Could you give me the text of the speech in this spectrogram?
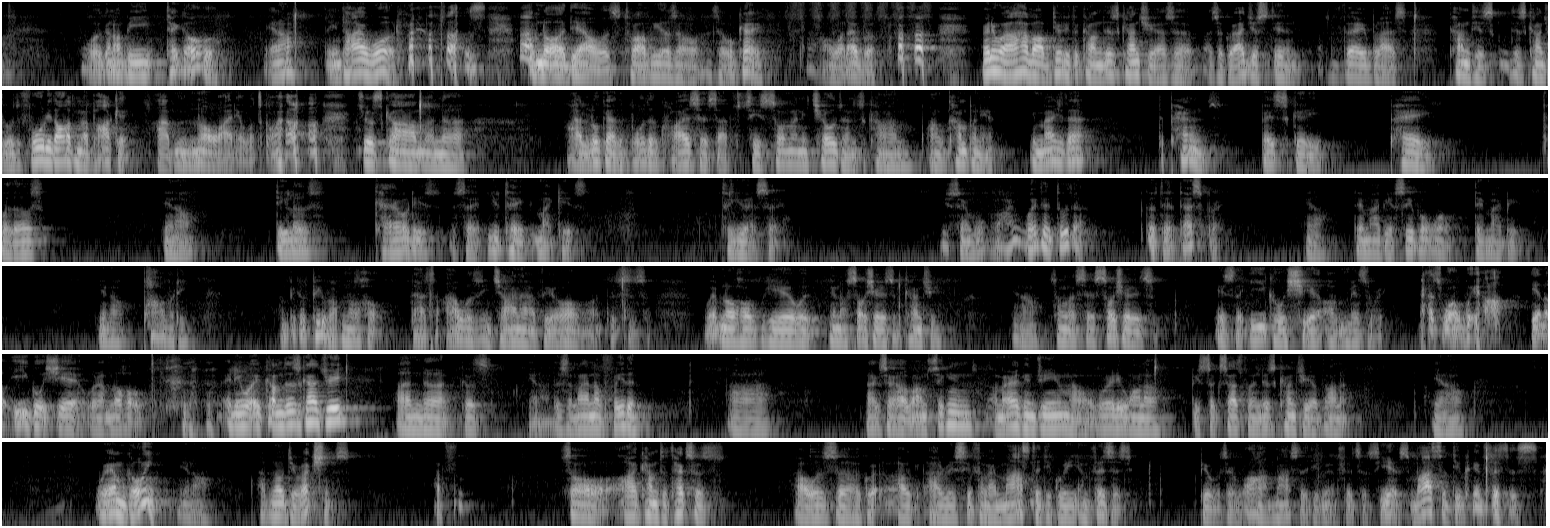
we're gonna be take over. You know the entire world. I have no idea. I was 12 years old. I said, okay, uh, whatever. anyway, I have opportunity to come to this country as a, as a graduate student. I was very blessed. Come to this, this country with $40 in my pocket. I have no idea what's going on. Just come and uh, I look at the border crisis. I see so many children come unaccompanied. Imagine that. The parents basically pay for those, you know, dealers, coyotes, say, you take my kids to USA. You say, well, why, why they do that? Because they're desperate. You know, there might be a civil war. There might be, you know, poverty. And because people have no hope. That's, I was in China, I feel, oh, this is, we have no hope here with, you know, socialism country. You know, someone says socialism is the equal share of misery. That's what we are you know, ego share when I'm no hope. anyway, come to this country, and because uh, you know, there's a land of freedom. Uh, like I said, I'm seeking American dream. I really want to be successful in this country. I've done it. You know, where I'm going. You know, I have no directions. I've, so I come to Texas. I was uh, I, I received my master degree in physics People say, wow, master degree in physics. Yes, master degree in physics.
